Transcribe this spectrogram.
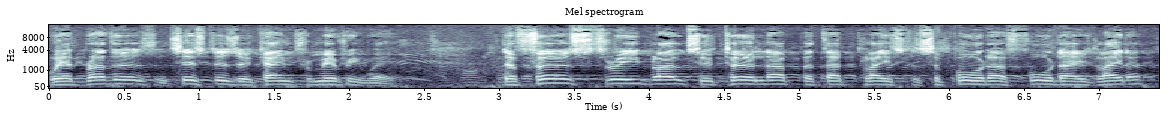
We had brothers and sisters who came from everywhere. The first three blokes who turned up at that place to support us four days later,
